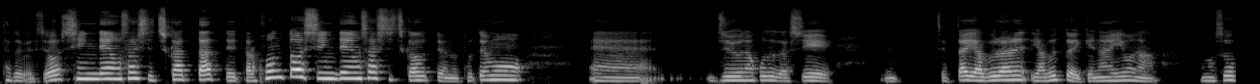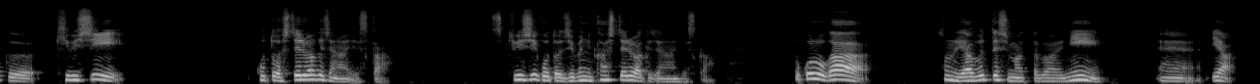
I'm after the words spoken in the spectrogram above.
ー、例えばですよ、神殿を指して誓ったって言ったら、本当は神殿を指して誓うっていうのはとても、えー、重要なことだし、絶対破られ、破ってはいけないような、ものすごく厳しいことをしてるわけじゃないですか。厳しいことを自分に課してるわけじゃないですか。ところが、その破ってしまった場合に、えー、いや、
